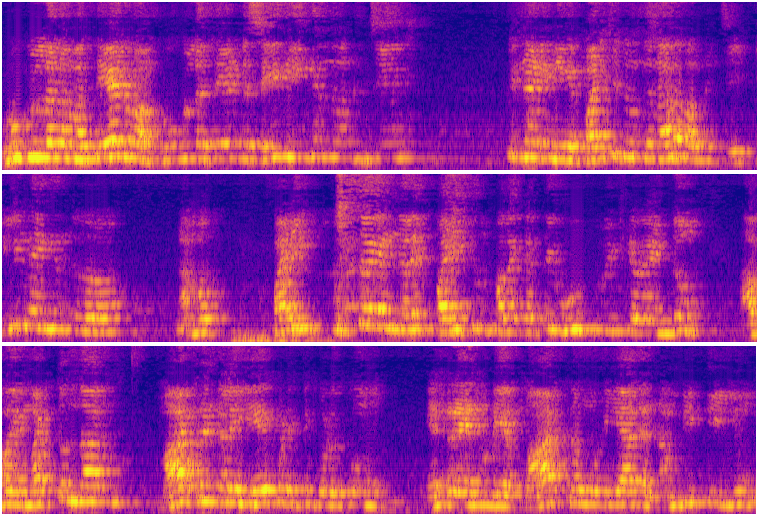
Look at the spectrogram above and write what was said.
கூகுள்ல நம்ம தேடுறோம். கூகுள்ல தேடின செய்தி எங்க இருந்து வந்துச்சு? பின்னாடி நீங்க படிச்சுட்டு வந்ததுனால வந்துச்சு. இல்லைன்னா எங்க இருந்து வரும்? நம்ம படி புத்தகங்களை படிக்கும் பழக்கத்தை ஊக்குவிக்க வேண்டும். அவை மட்டும்தான் மாற்றங்களை ஏற்படுத்தி கொடுக்கும் என்ற என்னுடைய மாற்ற முடியாத நம்பிக்கையும்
